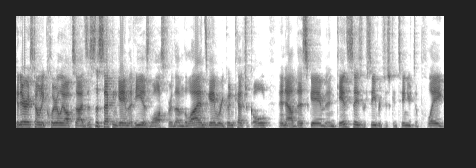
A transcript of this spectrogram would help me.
Kadarius Toney clearly offsides. This is the second game that he has lost for them. The Lions game where he couldn't catch a cold, and now this game. And Kansas City's receivers just continue to plague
